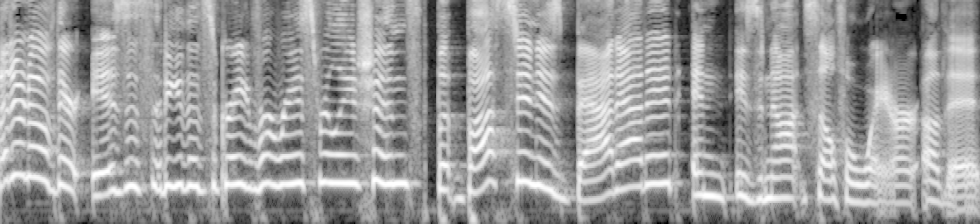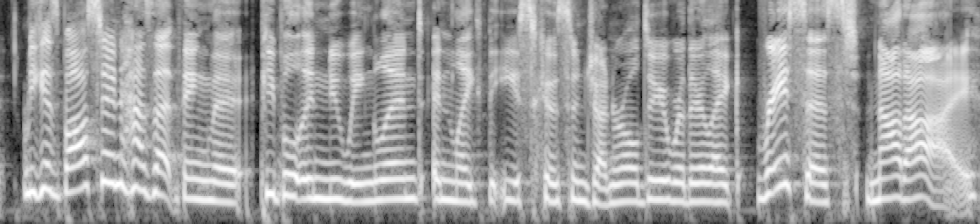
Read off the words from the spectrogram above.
I don't know if there is a city that's great for race relations, but Boston is bad at it and is not self aware of it. Because Boston has that thing that people in New England and like the East Coast in general do, where they're like, racist, not I.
